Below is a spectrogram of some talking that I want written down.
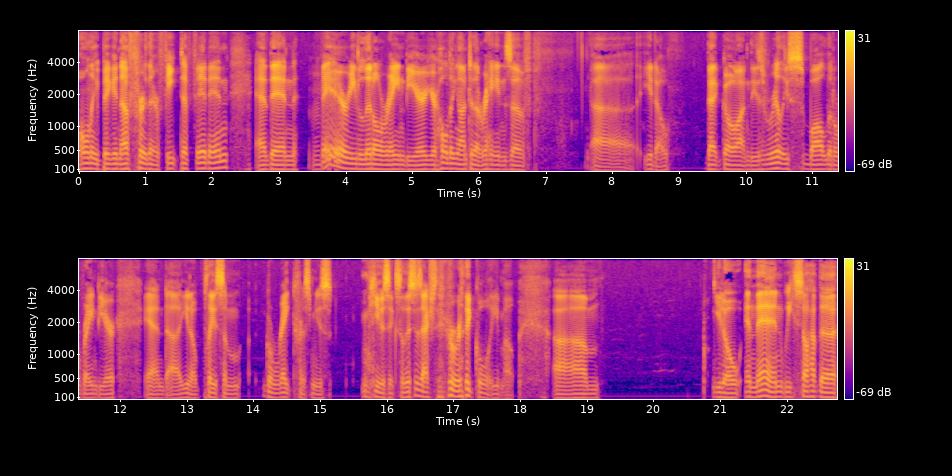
only big enough for their feet to fit in, and then very little reindeer. You're holding onto the reins of, uh, you know, that go on these really small little reindeer, and uh, you know, play some great Christmas music. So this is actually a really cool emote. Um, you know, and then we still have the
